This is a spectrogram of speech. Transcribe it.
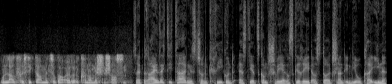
und langfristig damit sogar eure ökonomischen Chancen. Seit 63 Tagen ist schon Krieg und erst jetzt kommt schweres Gerät aus Deutschland in die Ukraine.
